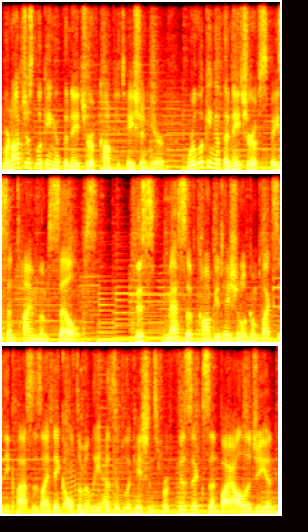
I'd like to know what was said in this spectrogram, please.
We're not just looking at the nature of computation here, we're looking at the nature of space and time themselves. This mess of computational complexity classes, I think, ultimately has implications for physics and biology and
